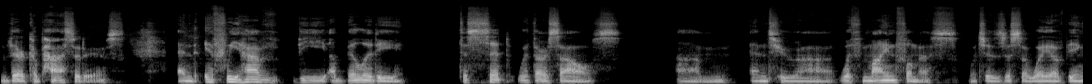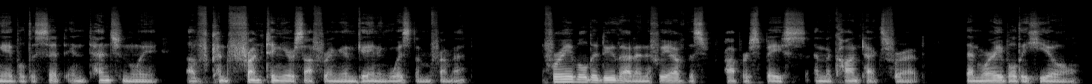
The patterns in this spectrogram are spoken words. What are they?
their capacities. And if we have the ability to sit with ourselves um, and to uh, with mindfulness, which is just a way of being able to sit intentionally, of confronting your suffering and gaining wisdom from it. If we're able to do that, and if we have this proper space and the context for it, then we're able to heal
